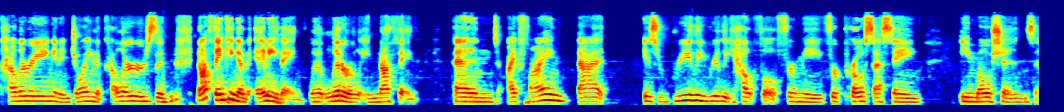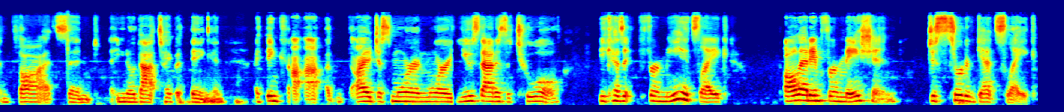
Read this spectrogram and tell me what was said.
coloring and enjoying the colors and not thinking of anything literally nothing. And i find that is really really helpful for me for processing emotions and thoughts and you know that type of thing. And i think i, I I just more and more use that as a tool because it for me it's like all that information just sort of gets like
